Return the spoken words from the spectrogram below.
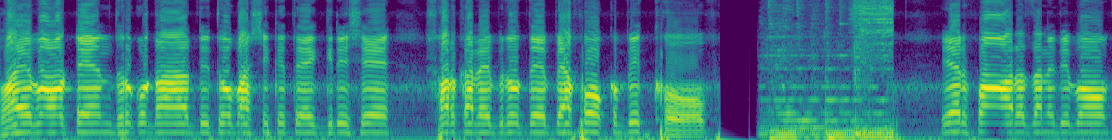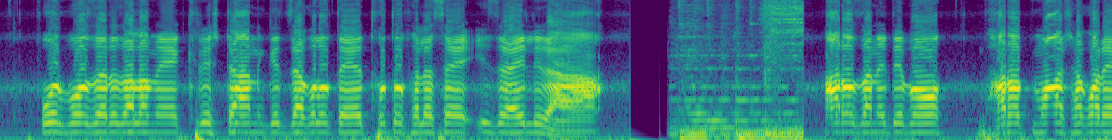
ভয়াবহ ট্রেন দুর্ঘটনার দ্বিতীয় বার্ষিকীতে গ্রীষে সরকারের বিরুদ্ধে ব্যাপক বিক্ষোভ। এরপর জানিয়ে দেব, পূর্ব জেরুজালেমে খ্রিস্টান গির্জাগুলোতে থুতু ফেলেছে ইসরায়েলিরা। আরও জানিয়ে দেব, ভারত মহাসাগরে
